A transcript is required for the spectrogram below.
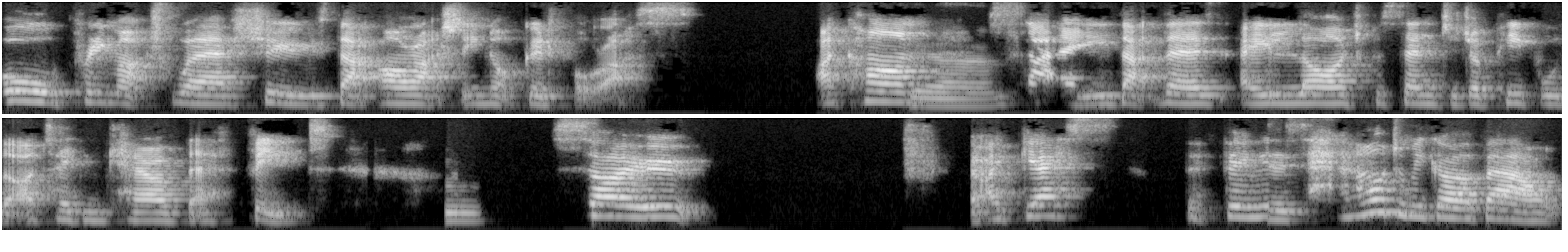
all pretty much wear shoes that are actually not good for us. I can't yeah. say that there's a large percentage of people that are taking care of their feet. Mm. So I guess the thing is, how do we go about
